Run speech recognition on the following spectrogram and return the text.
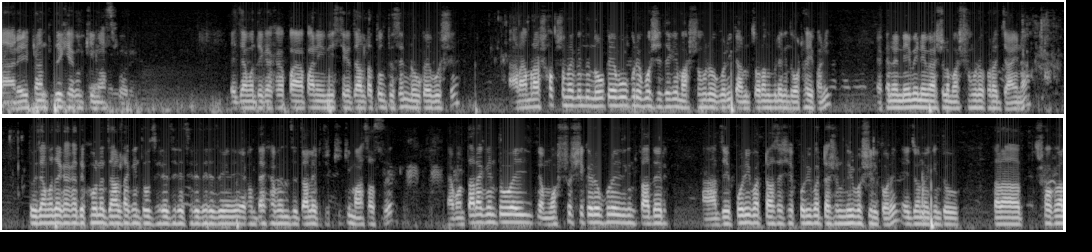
আর এই প্রান্তে দেখি এখন কি মাছ পড়ে। এই যে আমাদের কাকা পানির নিচ থেকে জালটা তুলতেছেন নৌকায় বসে। আর আমরা সবসময় কিন্তু নৌকায় উপরে বসে থেকে মাছ সংগ্রহ করি, কারণ চরণ বিলে কিন্তু ওঠাই পানি। এখানে নেমে নেমে আসলে মাছ সংগ্রহ করা যায় না। তো যে আমাদের কাকা দেখুন, জালটা কিন্তু ধীরে ধীরে ধীরে ধীরে ধীরে এখন দেখাবেন যে জালের ভিতরে কি কি মাছ আছে। এবং তারা কিন্তু এই মৎস্য শিকারের উপরে কিন্তু তাদের যে পরিবারটা আছে, সেই পরিবারটা আসলে নির্ভরশীল করে। এই জন্য কিন্তু তারা সকাল,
